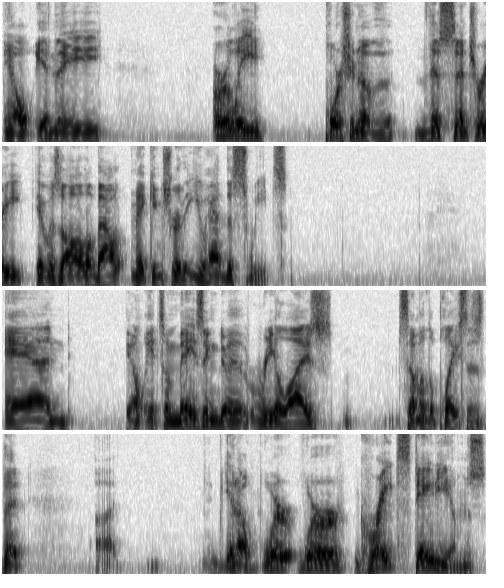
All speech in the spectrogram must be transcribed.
You know, in the early portion of this century, it was all about making sure that you had the suites. And, you know, it's amazing to realize some of the places that, uh, you know, were, were great stadiums,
